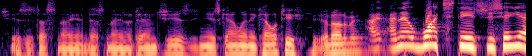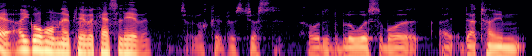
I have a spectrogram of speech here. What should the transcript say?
Jesus, that's nine, that's nine or ten. Jesus, you just can't win a county. You know what I mean? And, and at what stage did you say, yeah, I'll go home and I play with Castlehaven? So look, it was just out of the blue. bluest. About that time,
